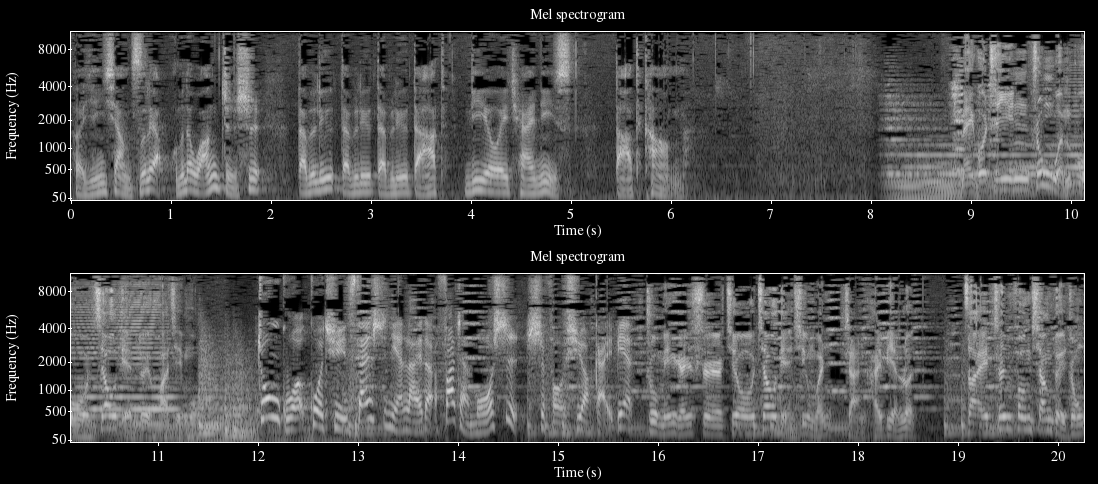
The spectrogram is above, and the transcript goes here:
和音像资料。我们的网址是 www.dot.vohchinese.dot.com。美国之音中文部焦点对话节目：中国过去三十年来的发展模式是否需要改变？著名人士就焦点新闻展开辩论，在针锋相对中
